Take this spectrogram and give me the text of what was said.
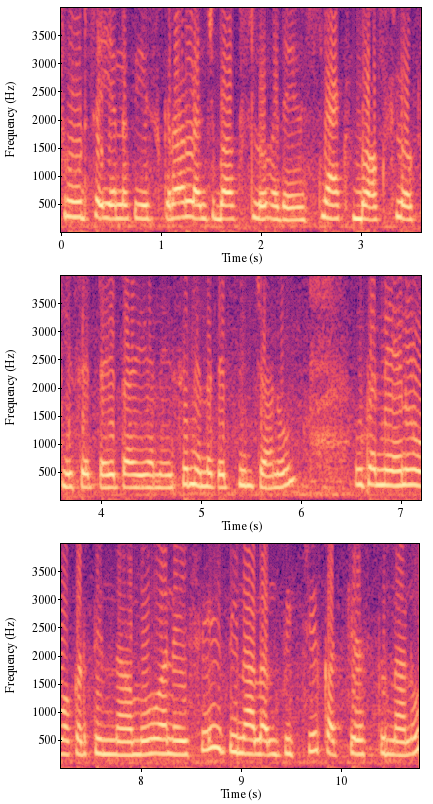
ఫ్రూట్స్ ఏమైనా తీసుకురా లంచ్ బాక్స్లో అదే స్నాక్స్ బాక్స్లోకి సెట్ అవుతాయి అనేసి నిన్న తెప్పించాను. ఇంకా నేను ఒకటి తిందాము అనేసి తినాలనిపించి కట్ చేస్తున్నాను.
